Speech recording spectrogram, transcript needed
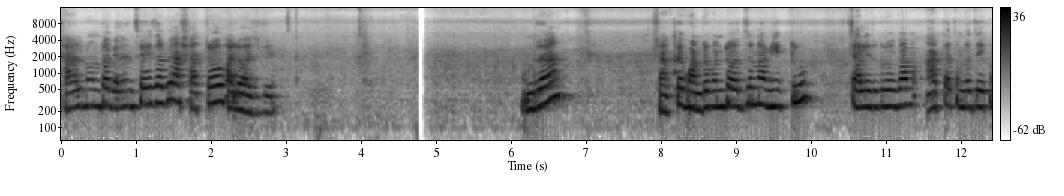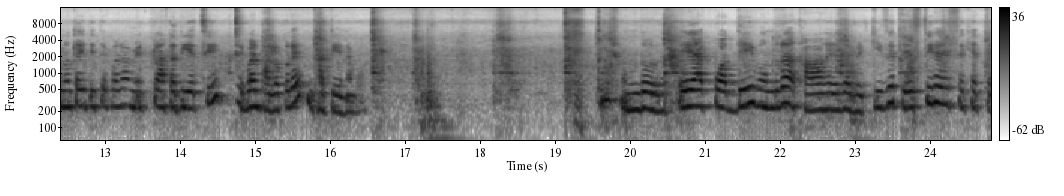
ঝাল নুনটা ব্যালেন্স হয়ে যাবে আর স্বাদটাও ভালো আসবে। বন্ধুরা, শাকটা ঘন্ট ঘন্ট হওয়ার জন্য আমি একটু চালের গুঁড়ো বা আটা তোমরা যে কোনোটাই দিতে পারো, আমি একটু আটা দিয়েছি, এবার ভালো করে ঘাটিয়ে নেব। সুন্দর। এই এক পদ দিয়েই বন্ধুরা খাওয়া হয়ে যাবে। কি যে টেস্টি হয়েছে খেতে।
